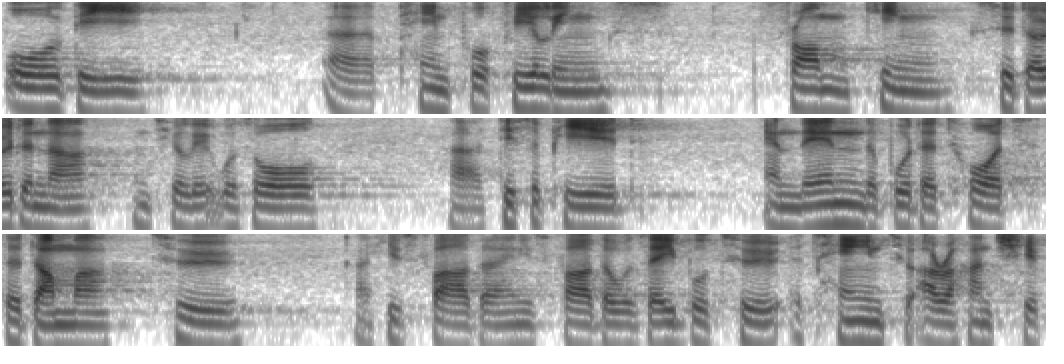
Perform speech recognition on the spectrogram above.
all the painful feelings from King Suddhodana until it was all uh, disappeared. And then the Buddha taught the Dhamma to uh, his father, and his father was able to attain to arahantship.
